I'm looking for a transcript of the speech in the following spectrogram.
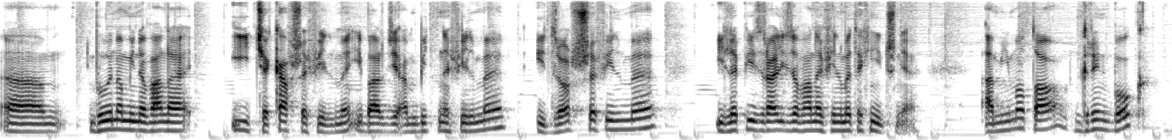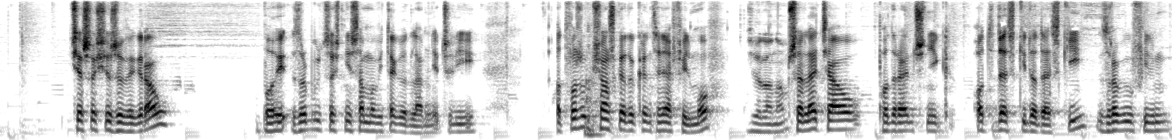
um, były nominowane i ciekawsze filmy, i bardziej ambitne filmy, i droższe filmy, i lepiej zrealizowane filmy technicznie. A mimo to Green Book cieszę się, że wygrał, bo zrobił coś niesamowitego dla mnie, czyli otworzył książkę do kręcenia filmów, Zieloną. przeleciał podręcznik od deski do deski, zrobił film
